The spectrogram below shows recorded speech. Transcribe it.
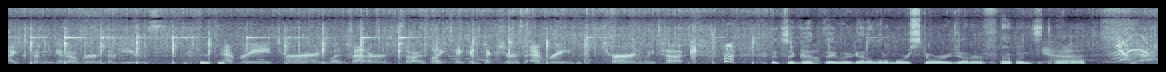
I couldn't get over the views. every turn was better, so I was like taking pictures every turn we took. It's a good So- thing we've got a little more storage on our phones yeah, now. yeah.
